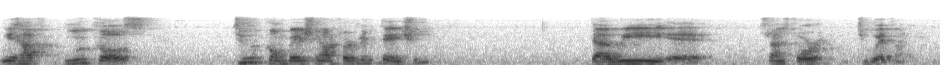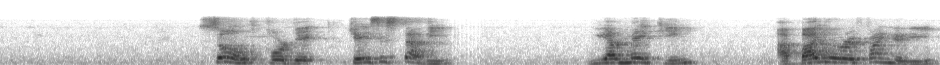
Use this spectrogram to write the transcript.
we have glucose to conventional fermentation that we uh, transfer to ethanol. So for the case study, we are making a biorefinery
